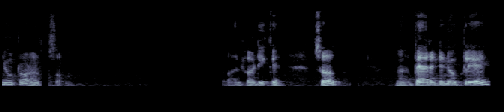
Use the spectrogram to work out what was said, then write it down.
neutron also. Alpha decay. So uh, parent nuclei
